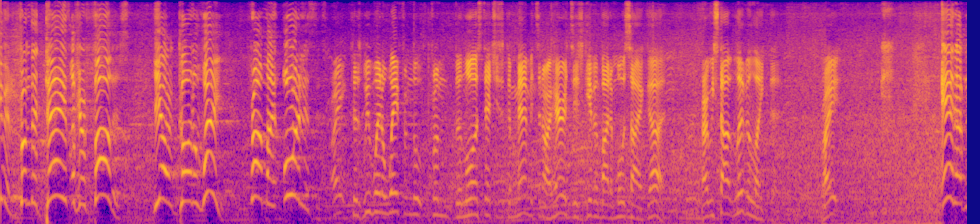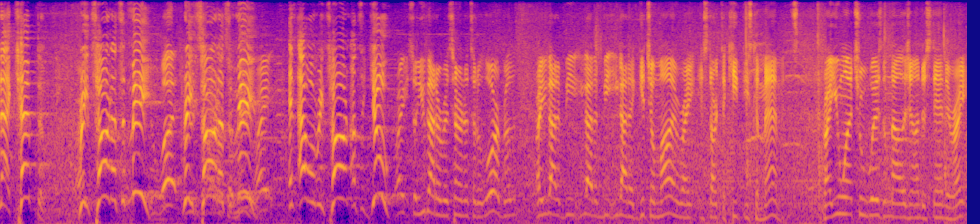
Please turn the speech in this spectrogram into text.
Even from the days of your fathers, ye are gone away from my ordinances. Right? Because we went away from the from the law, statutes, and commandments and our heritage given by the Most High God. Right? We stopped living like that. Right? and have not kept them. Return unto me. what? Return unto me. Right. And I will return unto you. Right? So you gotta return unto the Lord, brother. Right? You gotta be, you gotta be, you gotta get your mind right and start to keep these commandments. Right? You want true wisdom, knowledge, and understanding, right?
